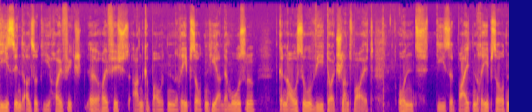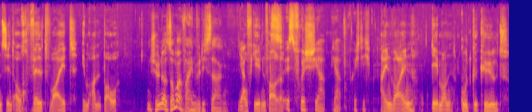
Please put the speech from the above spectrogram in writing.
die sind also die häufig, äh, häufig angebauten Rebsorten hier an der Mosel, genauso wie deutschlandweit. Und diese beiden Rebsorten sind auch weltweit im Anbau. Ein schöner Sommerwein, würde ich sagen. Ja. Auf jeden Fall. Ist, ist frisch, ja, ja, richtig. Ein Wein, den man gut gekühlt,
